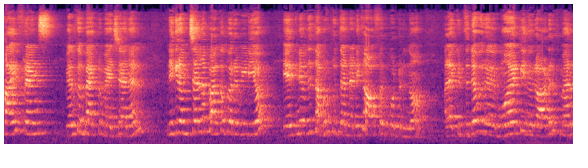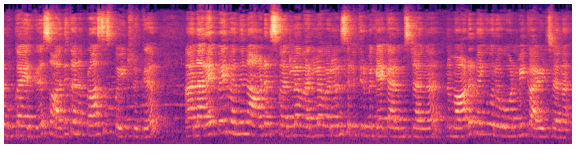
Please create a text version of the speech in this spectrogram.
Hi friends welcome back to my channel இன்னைக்கு நம்ம சேனல்ல பார்க்க போற வீடியோ ஏற்கனவே வந்து தமிழ் புத்தாண்டு அன்னைக்கு ஆஃபர் போட்டிருந்தோம். அதில் கிட்டத்தட்ட ஒரு மூவாயிரத்தி ஐநூறு ஆர்டருக்கு மேல புக் ஆயிருக்கு. ஸோ அதுக்கான ப்ராசஸ் போயிட்டு இருக்கு நிறைய பேர் வந்து நான் ஆர்டர்ஸ் வரல வரல வரலன்னு சொல்லி திரும்ப கேட்க ஆரம்பிச்சிட்டாங்க. நம்ம ஆர்டர் வாங்கி ஒரு ஒன் வீக் ஆயிடுச்சு ஏன்னா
